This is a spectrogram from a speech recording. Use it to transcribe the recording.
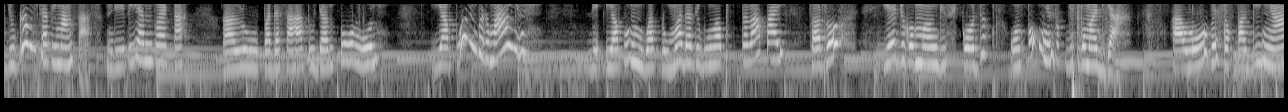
juga mencari mangsa sendirian mereka. Lalu pada saat hujan turun, ia pun bermain. Ia pun membuat rumah dari bunga teratai. Lalu ia juga memanggil si kodok untuk ngintuk di rumah dia. Lalu besok paginya,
